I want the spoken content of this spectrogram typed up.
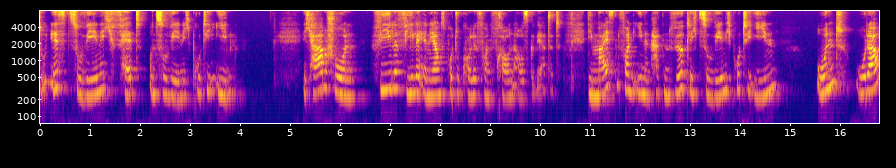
Du isst zu wenig Fett und zu wenig Protein. Ich habe schon viele, viele Ernährungsprotokolle von Frauen ausgewertet. Die meisten von ihnen hatten wirklich zu wenig Protein und oder,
